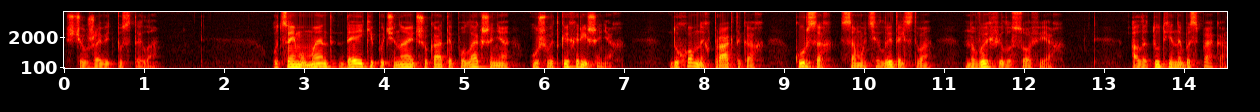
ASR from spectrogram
що вже відпустила. У цей момент деякі починають шукати полегшення у швидких рішеннях, духовних практиках, курсах самоцілительства, нових філософіях. Але тут є небезпека.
